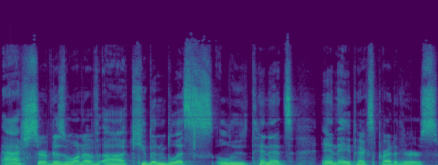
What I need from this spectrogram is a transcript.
Ash served as one of uh, Kuben Blisk's lieutenants in Apex Predators.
